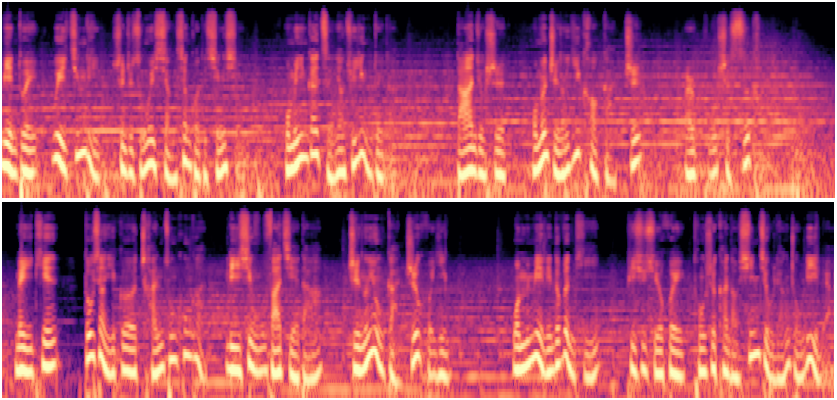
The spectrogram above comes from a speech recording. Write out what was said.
面对未经历甚至从未想象过的情形，我们应该怎样去应对呢？答案就是，我们只能依靠感知，而不是思考。每一天都像一个禅宗公案，理性无法解答，只能用感知回应。我们面临的问题，必须学会同时看到新旧两种力量，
